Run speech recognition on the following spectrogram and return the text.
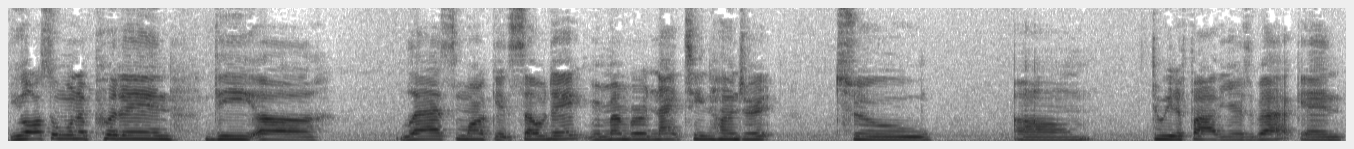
you also want to put in the uh, last market sell date. Remember 1900 to um, three to five years back and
